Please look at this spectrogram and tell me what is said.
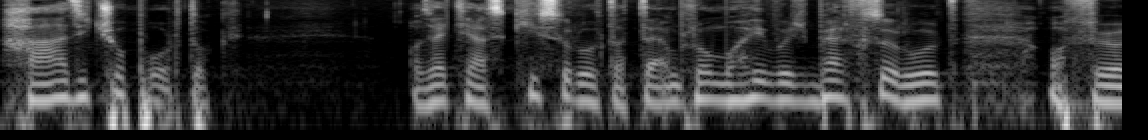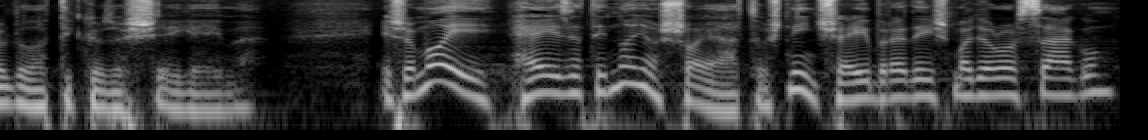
házi csoportok. Az egyház kiszorult a templomaiba, és beszorult a föld alatti közösségeibe. És a mai helyzet egy nagyon sajátos. Nincs se ébredés Magyarországon,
